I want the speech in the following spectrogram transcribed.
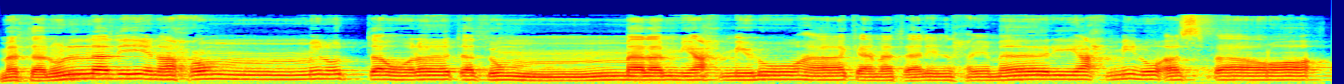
مثل الذين حملوا التوراة ثم لم يحملوها كمثل الحمار يحمل أسفارا.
